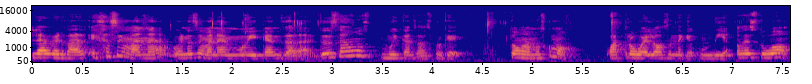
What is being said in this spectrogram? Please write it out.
la verdad, esa semana fue una semana muy cansada. Entonces estábamos muy cansados porque tomamos como cuatro vuelos en de que un día. O sea, estuvo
